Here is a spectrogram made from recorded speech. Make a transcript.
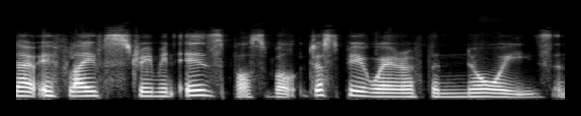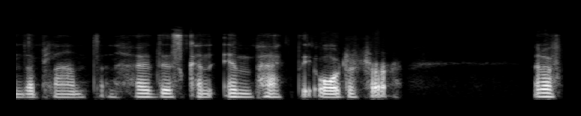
Now, if live streaming is possible, just be aware of the noise in the plant and how this can impact the auditor. And of,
